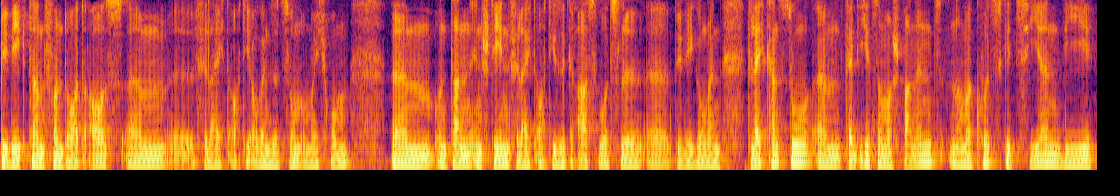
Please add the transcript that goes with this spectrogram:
bewegt dann von dort aus ähm, vielleicht auch die Organisation um euch rum. Ähm, und dann entstehen vielleicht auch diese Graswurzelbewegungen. Äh, vielleicht kannst du, ähm, fände ich jetzt nochmal spannend, nochmal kurz skizzieren, wie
